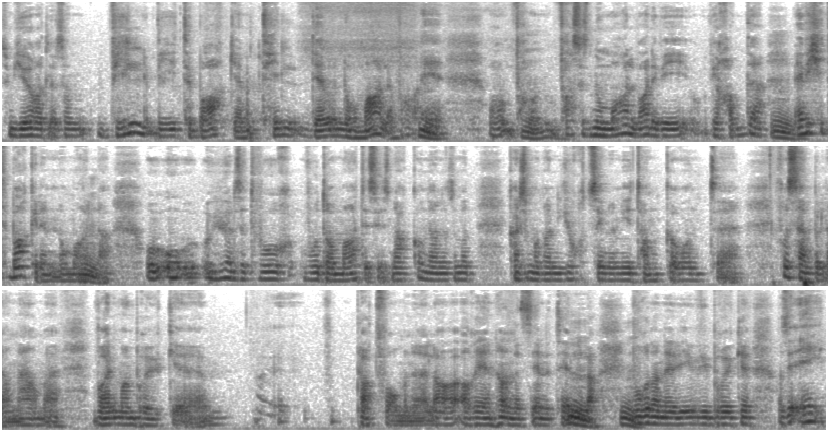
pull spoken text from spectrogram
som gjør at liksom Vil vi tilbake til det normale? Hva er og hva, mm. hva slags normal var det vi, vi hadde? Mm. Er vi ikke tilbake til den normalen? Mm. Og, og, og, uansett hvor, hvor, dramatisk vi snakker om det, liksom at kanskje man kan gjort seg noen nye tanker rundt uh, f.eks. det her med hva er det man bruker plattformene eller arenaene sine til. Mm, Eller mm. hvordan vi, vi bruker Altså, jeg,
